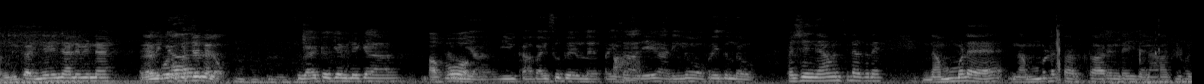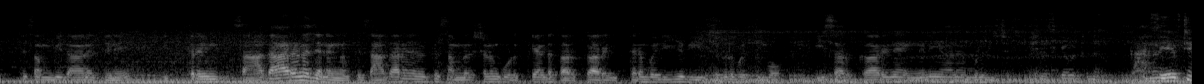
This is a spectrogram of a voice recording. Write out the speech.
അത് കഴിഞ്ഞു കഴിഞ്ഞാൽ പിന്നെ പറ്റില്ലല്ലോ അപ്പോ ജീവിക്കാം പൈസ പൈസ ആരെങ്കിലും ഓഫർ ചെയ്തിട്ടുണ്ടാവും. പക്ഷെ ഞാൻ മനസ്സിലാക്കണേ നമ്മളെ നമ്മുടെ സർക്കാരിന്റെ ജനാധിപത്യ സംവിധാനത്തിന് ഇത്രയും സാധാരണ ജനങ്ങൾക്ക് സാധാരണ ജനങ്ങൾക്ക് സംരക്ഷണം കൊടുക്കേണ്ട സർക്കാർ ഇത്തരം വലിയ വീഴ്ചകൾ പറ്റുമ്പോൾ ഈ സർക്കാരിനെ എങ്ങനെയാണ് നമ്മൾ വിശ്വസിക്കാൻ കാരണം mentality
